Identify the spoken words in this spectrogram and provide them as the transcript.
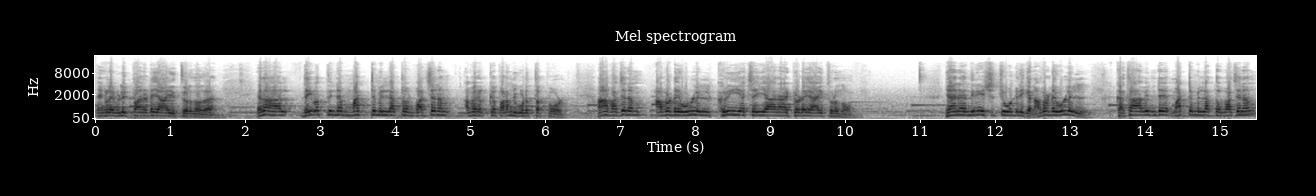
ഞങ്ങളെ വിളിപ്പാനിടയായി തീർന്നത്. എന്നാൽ ദൈവത്തിന്റെ മാറ്റമില്ലാത്ത വചനം അവർക്ക് പറഞ്ഞു കൊടുത്തപ്പോൾ ആ വചനം അവരുടെ ഉള്ളിൽ ക്രിയ ചെയ്യാനായിട്ടിടയായി തീർന്നു. ഞാൻ നിരീക്ഷിച്ചു കൊണ്ടിരിക്കുകയാണ്. അവരുടെ ഉള്ളിൽ കർത്താവിന്റെ മാറ്റമില്ലാത്ത വചനം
